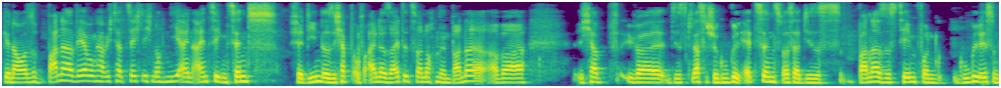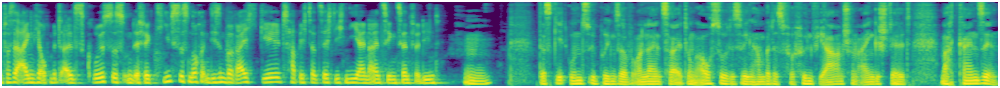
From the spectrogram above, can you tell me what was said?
Genau, also Banner-Werbung habe ich tatsächlich noch nie einen einzigen Cent verdient. Also ich habe auf einer Seite zwar noch einen Banner, aber ich habe über dieses klassische Google AdSense, was ja dieses Banner-System von Google ist und was ja eigentlich auch mit als größtes und effektivstes noch in diesem Bereich gilt, habe ich tatsächlich nie einen einzigen Cent verdient. Hm. Das geht uns übrigens auf Online-Zeitungen auch so, deswegen haben wir das vor fünf Jahren schon eingestellt. Macht keinen Sinn.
